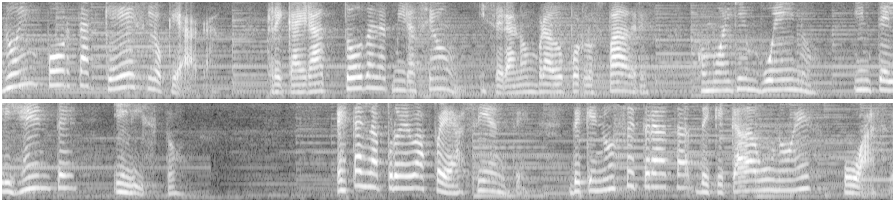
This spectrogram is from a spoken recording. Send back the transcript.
no importa qué es lo que haga, recaerá toda la admiración y será nombrado por los padres como alguien bueno, inteligente y listo. Esta es la prueba fehaciente de que no se trata de que cada uno es o hace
